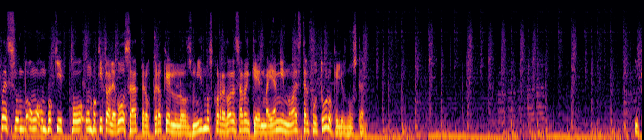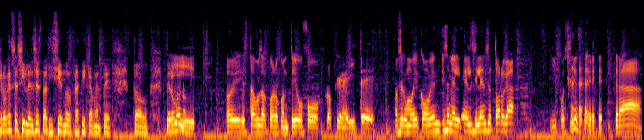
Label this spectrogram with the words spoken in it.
pues un, poquito, un poquito alevosa, pero creo que los mismos corredores saben que en Miami no está el futuro que ellos buscan. Y creo que ese silencio está diciendo prácticamente todo. Pero bueno. Hoy estamos de acuerdo contigo, Fo. Creo que ahí te. No sé, como, como bien dicen, el, el silencio otorga. Y pues sí, este, será,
